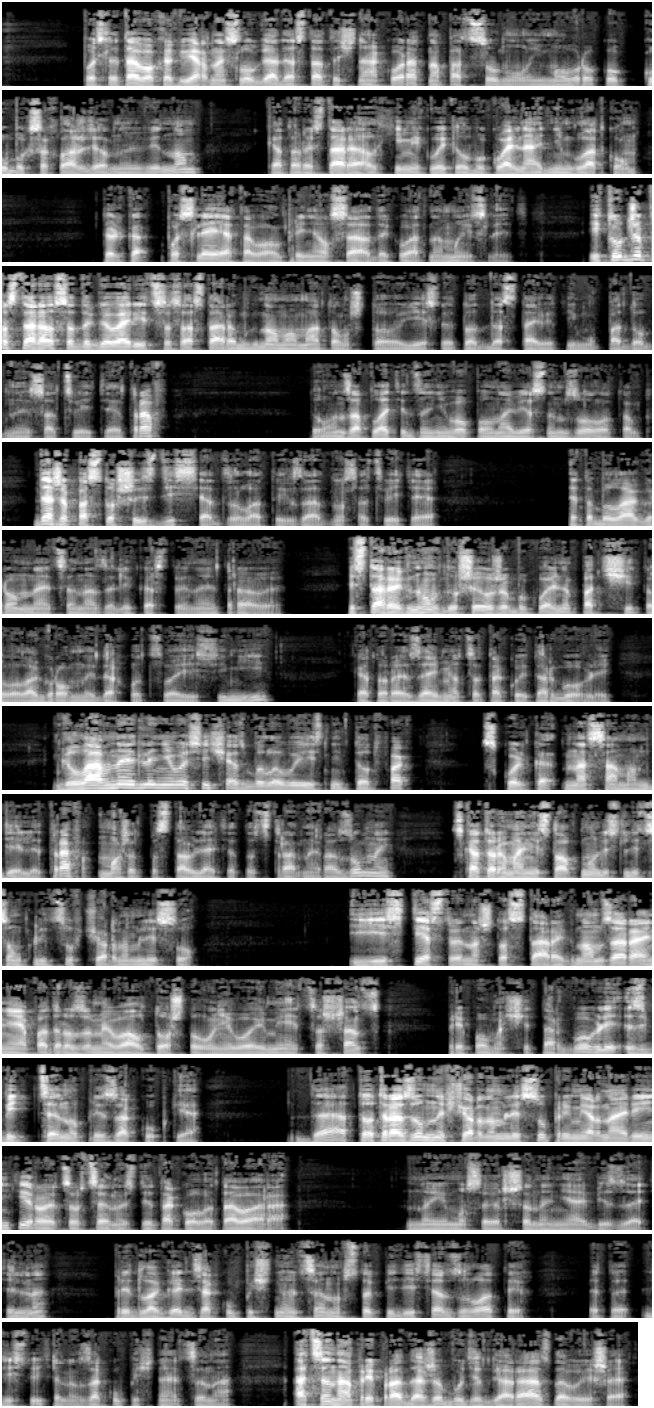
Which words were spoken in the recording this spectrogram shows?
После того, как верный слуга достаточно аккуратно подсунул ему в руку кубок с охлажденным вином, который старый алхимик выпил буквально одним глотком — только после этого он принялся адекватно мыслить. И тут же постарался договориться со старым гномом о том, что если тот доставит ему подобные соцветия трав, то он заплатит за него полновесным золотом, даже по 160 золотых за одно соцветие. Это была огромная цена за лекарственные травы. И старый гном в душе уже буквально подсчитывал огромный доход своей семьи, которая займется такой торговлей. Главное для него сейчас было выяснить тот факт, сколько на самом деле трав может поставлять этот странный разумный, с которым они столкнулись лицом к лицу в черном лесу. Естественно, что старый гном заранее подразумевал то, что у него имеется шанс при помощи торговли сбить цену при закупке. Да, тот разумный в черном лесу примерно ориентируется в ценности такого товара. Но ему совершенно не обязательно — предлагать закупочную цену в 150 золотых. Это действительно закупочная цена. А цена при продаже будет гораздо выше.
